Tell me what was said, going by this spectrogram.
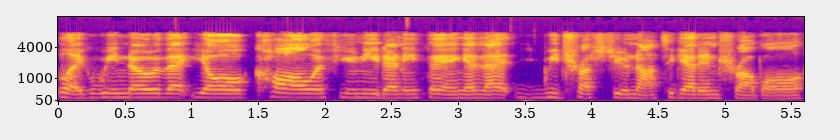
Like, we know that you'll call if you need anything and that we trust you not to get in trouble.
